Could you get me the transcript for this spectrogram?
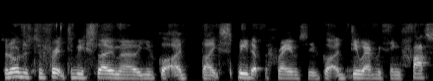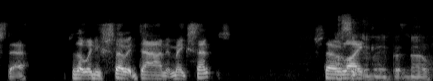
So in order to, for it to be slow mo, you've got to like speed up the frame. So you've got to do everything faster, so that when you slow it down, it makes sense. So I like, mean, but no.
